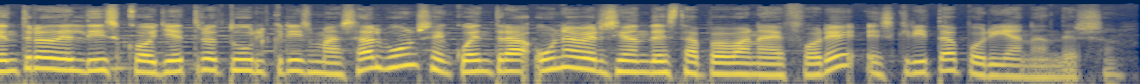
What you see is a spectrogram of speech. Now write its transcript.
Dentro del disco Jethro Tull Christmas Album se encuentra una versión de esta pavana de Foré escrita por Ian Anderson.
